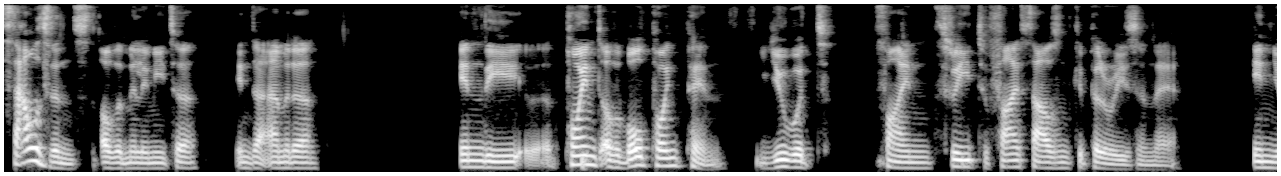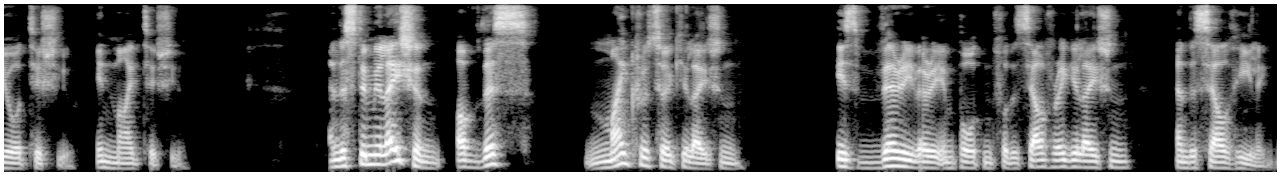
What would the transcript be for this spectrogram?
thousandths of a millimeter in diameter, in the uh, point of a ballpoint pen, you would find three to five thousand capillaries in there, in your tissue, in my tissue. And the stimulation of this microcirculation is very, very important for the self regulation and the self healing.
